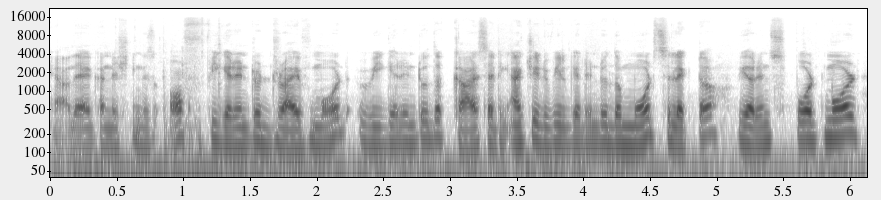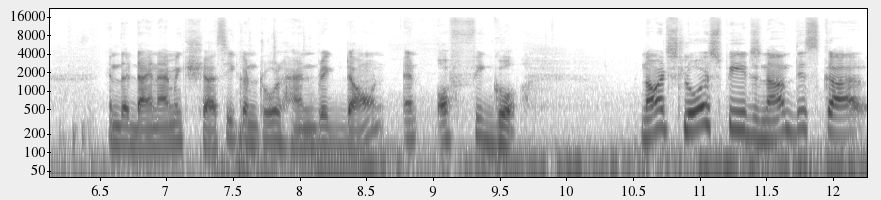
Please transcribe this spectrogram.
Yeah, the air conditioning is off. We get into drive mode. We get into the car setting. Actually, we'll get into the mode selector. We are in sport mode. In the dynamic chassis control, handbrake down, and off we go. Now at slower speeds, now this car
